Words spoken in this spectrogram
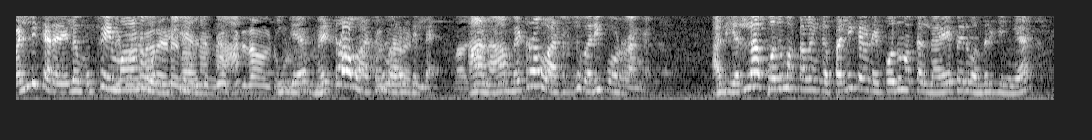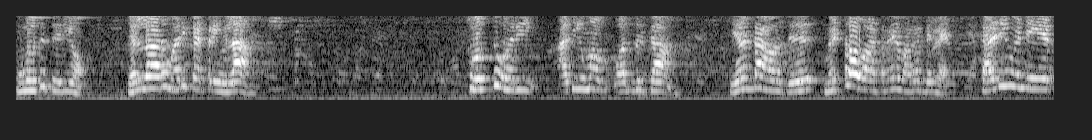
பள்ளிக்கரையில முக்கியமான ஒரு விஷயம் என்னன்னா இங்க மெட்ரோ வாட்டர் வரதில்லை. ஆனா மெட்ரோ வாட்டருக்கு வரி போடுறாங்க. அது எல்லா பொதுமக்களும் இங்க பள்ளிக்கரணை பொதுமக்கள் நிறைய பேர் வந்திருக்கீங்க. உங்களுக்கு தெரியும். எல்லாரும் வரி கட்டுறீங்களா? சொத்து வரி அதிகமா வந்திருக்கா? இரண்டாவது மெட்ரோ வாட்டரே வரதில்லை. கழிவு நீர்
